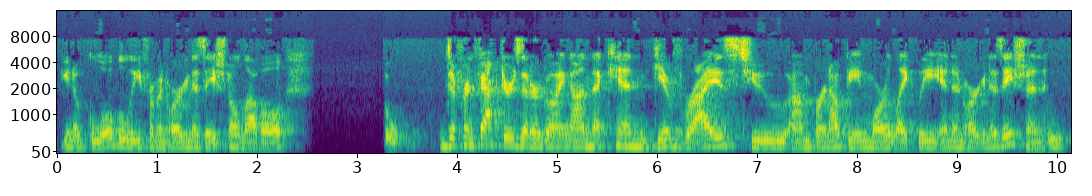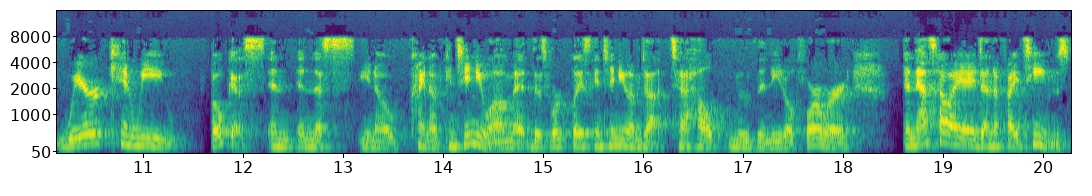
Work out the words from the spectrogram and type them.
you know globally from an organizational level different factors that are going on that can give rise to um, burnout being more likely in an organization. Where can we focus in, in this, you know, kind of continuum, this workplace continuum to, to help move the needle forward? And that's how I identified teams.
